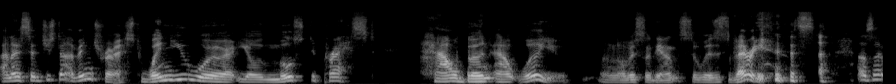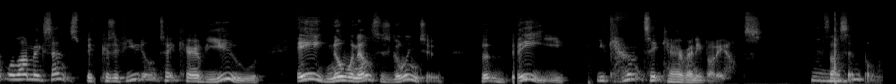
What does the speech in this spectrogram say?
And I said, just out of interest, when you were at your most depressed, how burnt out were you? And obviously, the answer was very. I was like, well, that makes sense because if you don't take care of you, a, no one else is going to, but b, you can't take care of anybody else. Mm. It's that hmm. simple.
